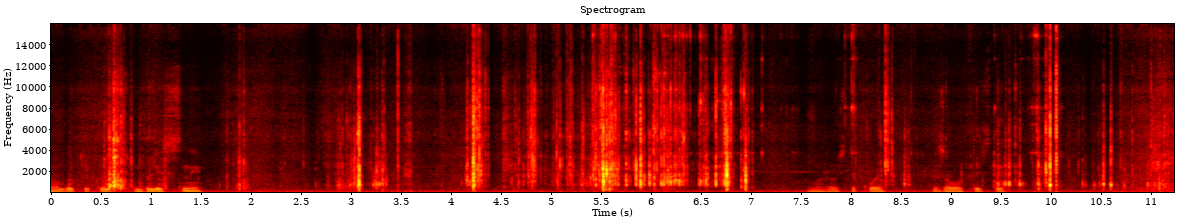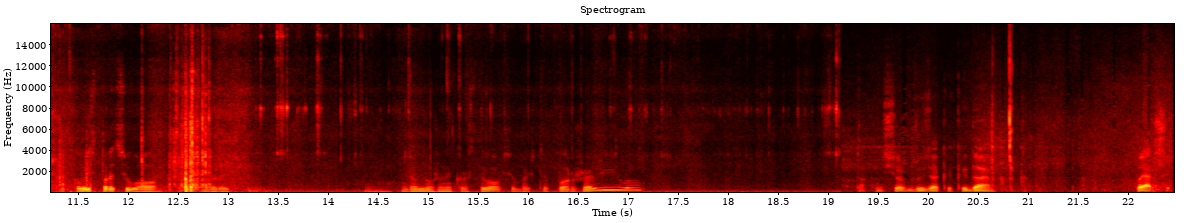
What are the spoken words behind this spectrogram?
Мабуть, якоїсь блісни. Може ось такий золотистий. Колись працювала, до речі. Давно вже не користувався, бачите, поржавіло. Так, ну що ж, друзяки, кидаємо. Перший.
